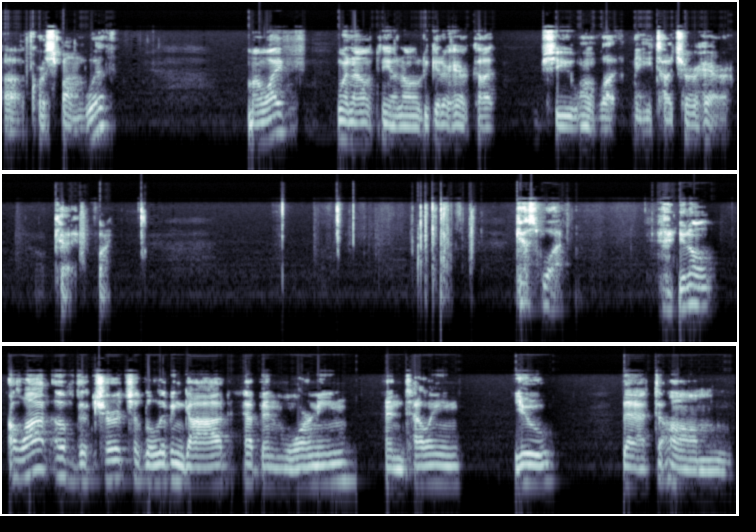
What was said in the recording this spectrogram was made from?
uh, correspond with. My wife went out, you know, to get her hair cut. She won't let me touch her hair. Okay, fine. Guess what? You know, a lot of the Church of the Living God have been warning and telling you that um,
